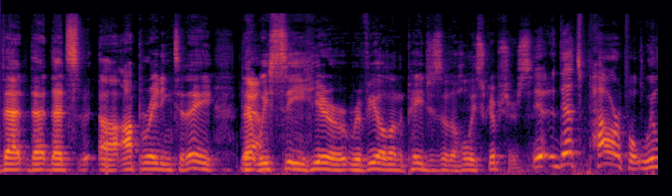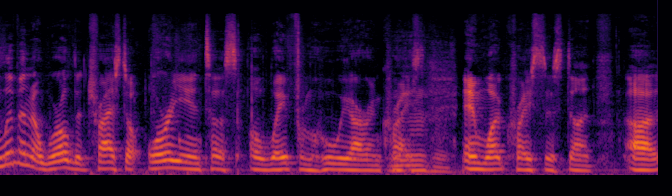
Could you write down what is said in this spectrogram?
that that that's uh, operating today that Yeah. we see here revealed on the pages of the Holy Scriptures. Yeah, That's powerful. We live in a world that tries to orient us away from who we are in Christ and what Christ has done. Uh,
